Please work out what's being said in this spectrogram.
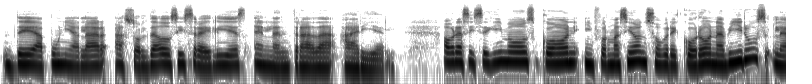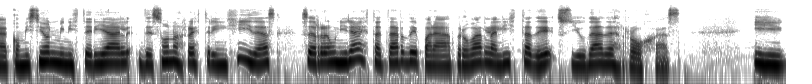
de apuñalar a soldados israelíes en la entrada a Ariel. Ahora si seguimos con información sobre coronavirus. La Comisión Ministerial de Zonas Restringidas se reunirá esta tarde para aprobar la lista de ciudades rojas. Y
